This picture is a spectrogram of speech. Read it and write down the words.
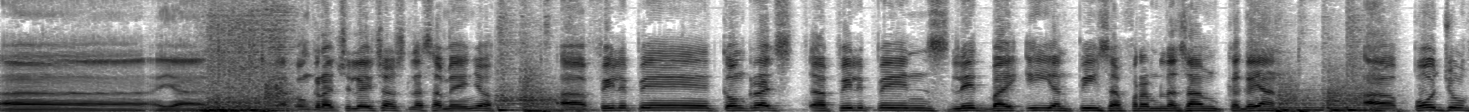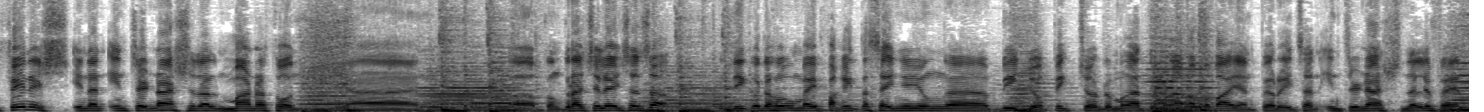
Ah, ayan. Yeah, congratulations, Lasamenyo. Ah, Philippine, congrats, ah, Philippines led by Ian Pisa from Lazam, Cagayan. Ah, podium finish in an international marathon. Yan. Ah, congratulations, ah. Hindi ko na ho may pakita sa inyo yung ah, video, picture ng mga ating mga kababayan, pero it's an international event.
